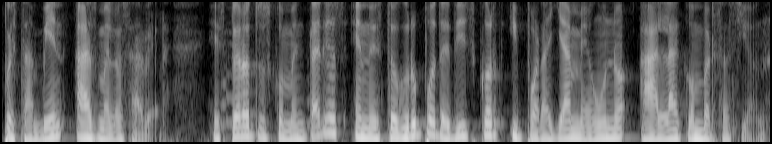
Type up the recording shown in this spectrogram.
pues también házmelo saber. Espero tus comentarios en nuestro grupo de Discord y por allá me uno a la conversación.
